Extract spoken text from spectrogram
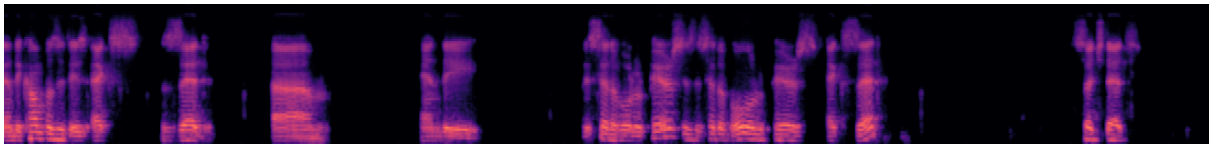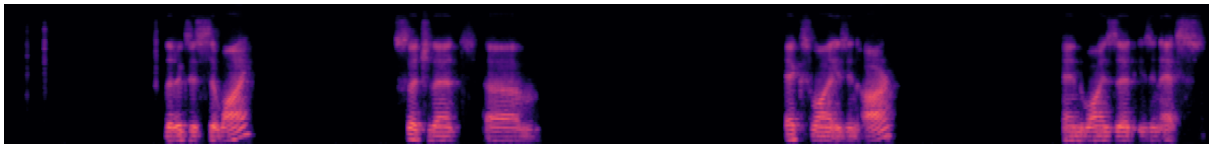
then the composite is x, z, um, and the the set of ordered pairs is the set of all ordered pairs xz, such that there exists a y, such that um, xy is in R, and yz is in S.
